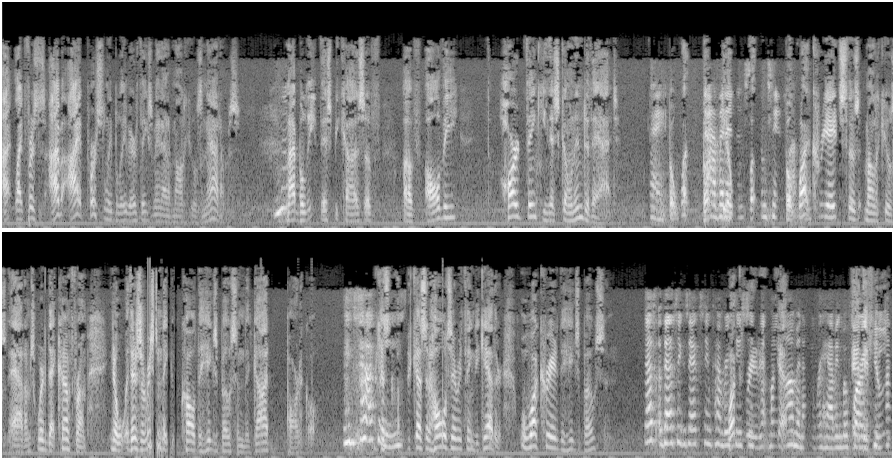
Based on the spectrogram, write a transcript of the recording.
I, like for instance, I, I, personally believe everything's made out of molecules and atoms, mm-hmm. and I believe this because of of all the hard thinking that's gone into that. Right. But what? But, you know, but, but what creates those molecules and atoms? Where did that come from? You know, there's a reason they called the Higgs boson the God particle Exactly. Because, because, it holds everything together. Well, what created the Higgs boson? That's that's the exact same conversation created, that my yeah. mom and I were having before I came look,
